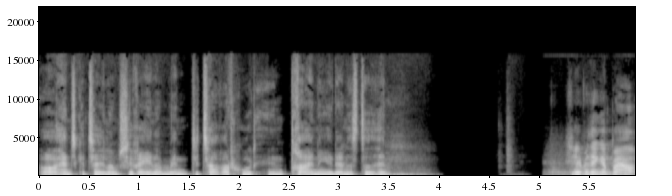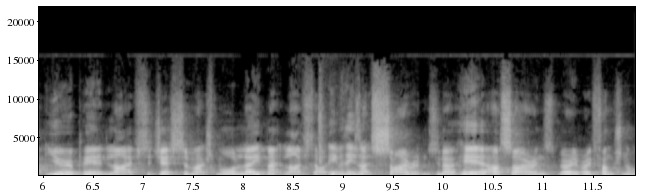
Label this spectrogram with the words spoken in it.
Og han skal tale om sirener, men det tager ret hurtigt en drejning et andet sted hen. So everything about European life suggests a much more laid-back lifestyle. Even things like sirens. You know, here are sirens very, very functional.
